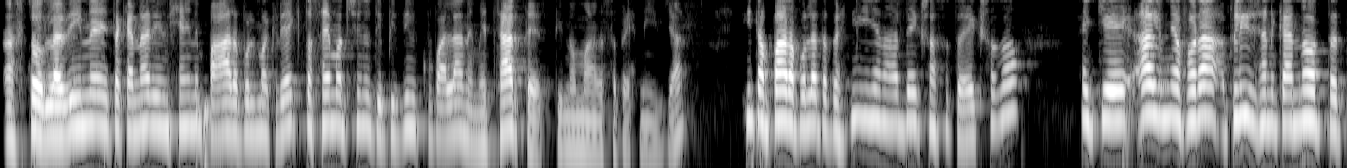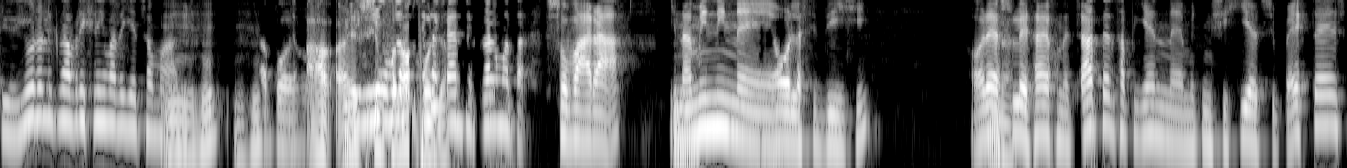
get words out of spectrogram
Αυτό, δηλαδή είναι, τα Κανάρια νησιά είναι πάρα πολύ μακριά και το θέμα τους είναι ότι επειδή κουβαλάνε με τσάρτερ την ομάδα στα παιχνίδια, ήταν πάρα πολλά τα παιχνίδια για να αντέξουν αυτό το έξοδο ε, και άλλη μια φορά πλήρησαν ικανότητα της EuroLeague να βρει χρήματα για τις ομάδες. Mm-hmm, mm-hmm. Από εγώ. Α, συμφωνώ να κάνετε πράγματα σοβαρά και να μην είναι όλα στην τύχη Ωραία, ναι. σου λέει θα έχουν charter, θα πηγαίνουν με την ησυχία τους οι παίχτες,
